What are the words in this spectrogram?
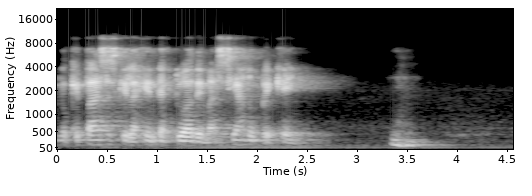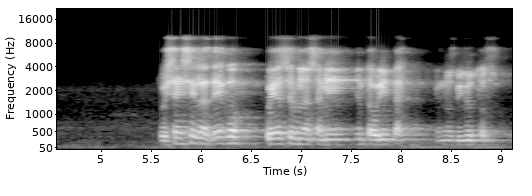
lo que pasa es que la gente actúa demasiado pequeño. Pues ahí se las dejo. Voy a hacer un lanzamiento ahorita, en unos minutos.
